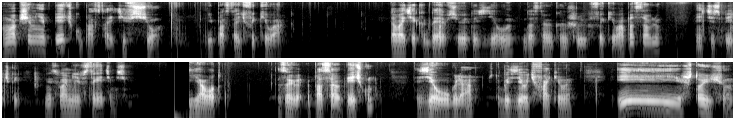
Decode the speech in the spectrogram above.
Ну, вообще мне печку поставить и все. И поставить факела. Давайте, когда я все это сделаю, достаю крышу и факела поставлю вместе с печкой. Мы с вами встретимся. Я вот поставил печку, сделал угля, чтобы сделать факелы. И что еще?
